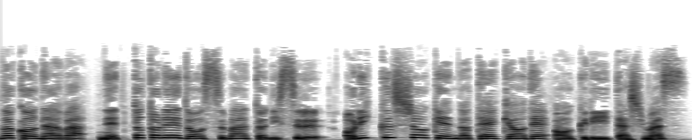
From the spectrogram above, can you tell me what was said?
このコーナーはネットトレードをスマートにするオリックス証券の提供でお送りいたします。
